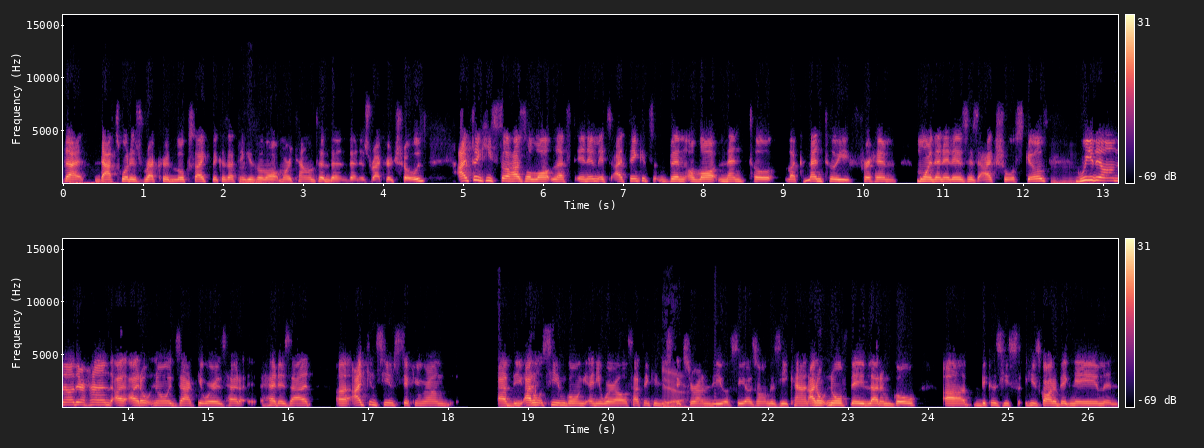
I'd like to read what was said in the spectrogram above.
that that's what his record looks like because I think he's a mm-hmm. lot more talented than than his record shows. I think he still has a lot left in him. It's I think it's been a lot mental like mentally for him more than it is his actual skills. Mm-hmm. Guida, on the other hand, I, I don't know exactly where his head head is at. Uh, I can see him sticking around at the. I don't see him going anywhere else. I think he just Yeah. sticks around in the UFC as long as he can. I don't know if they let him go uh, because he's he's got a big name and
